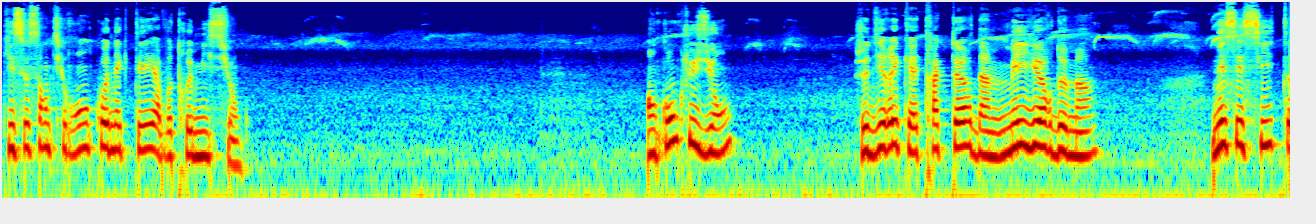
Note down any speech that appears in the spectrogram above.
qui se sentiront connectés à votre mission. En conclusion, je dirais qu'être acteur d'un meilleur demain nécessite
